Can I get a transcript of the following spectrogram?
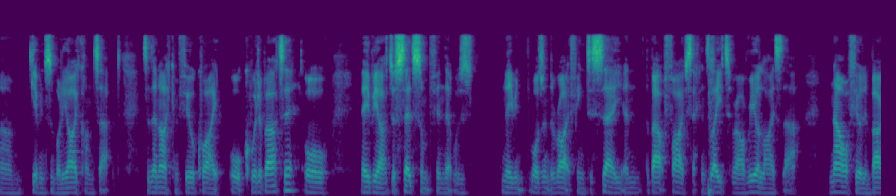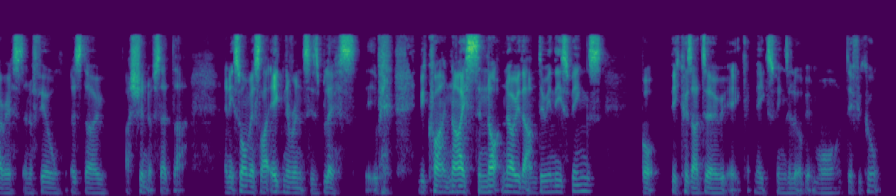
um, giving somebody eye contact. So then i can feel quite awkward about it. Or maybe i just said something that was maybe wasn't the right thing to say. And about five seconds later i'll realize that. Now i feel embarrassed and i feel as though i shouldn't have said that. And it's almost like ignorance is bliss. It'd be, it'd be quite nice to not know that I'm doing these things, but because I do, it makes things a little bit more difficult.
